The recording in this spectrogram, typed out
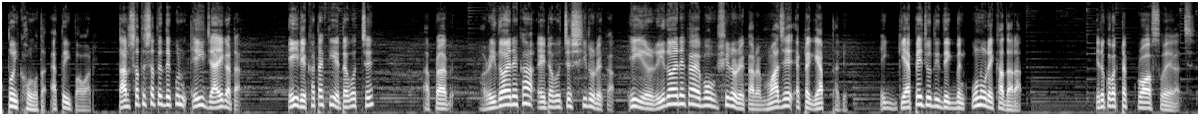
এতই ক্ষমতা, এতই পাওয়ার তার সাথে সাথে দেখুন এই জায়গাটা, এই রেখাটা কি? এটা হচ্ছে আপনার হৃদয় রেখা এটা হচ্ছে শিরোরেখা। এই হৃদয় রেখা এবং শিরোরেখার মাঝে একটা গ্যাপ থাকে। এই গ্যাপে যদি দেখবেন কোনো রেখা দ্বারা, এরকম একটা ক্রস হয়ে গেছে।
